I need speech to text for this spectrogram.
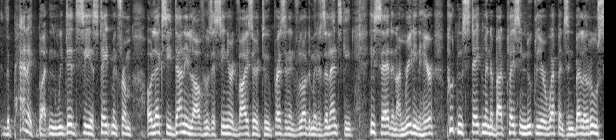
the panic button. We did see a statement from Alexei Danilov, who's a senior advisor to President Volodymyr Zelensky. He said, and I'm reading here Putin's statement about placing nuclear weapons in Belarus,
